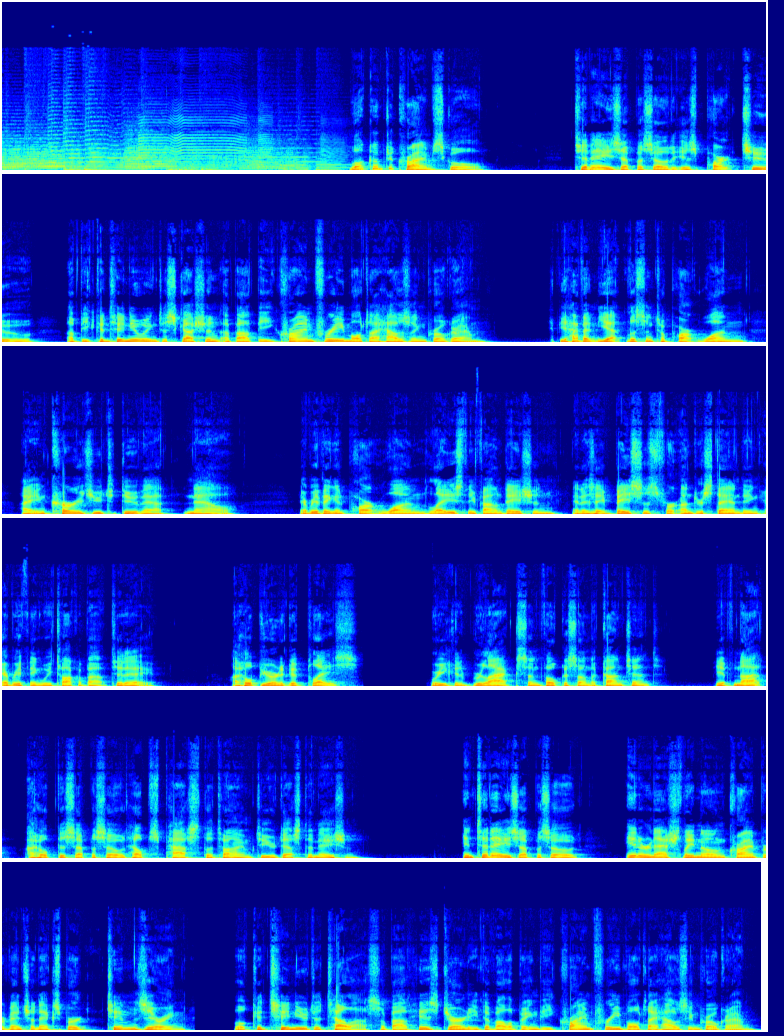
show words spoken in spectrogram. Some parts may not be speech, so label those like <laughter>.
Welcome to Crime School. Today's episode is part two of the continuing discussion about the crime free multi housing program. If you haven't yet listened to part one, I encourage you to do that now. Everything in part one lays the foundation and is a basis for understanding everything we talk about today. I hope you're in a good place where you can relax and focus on the content. If not, I hope this episode helps pass the time to your destination. In today's episode, internationally known crime prevention expert Tim Zehring will continue to tell us about his journey developing the crime free multi housing program.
